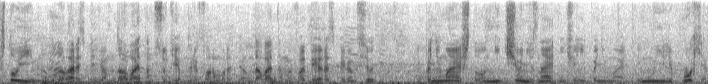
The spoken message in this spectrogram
что именно. Ну давай разберем, давай там судебную реформу разберем, давай там ИВД разберем, все. И понимаешь, что он ничего не знает, ничего не понимает. Ему или похер,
